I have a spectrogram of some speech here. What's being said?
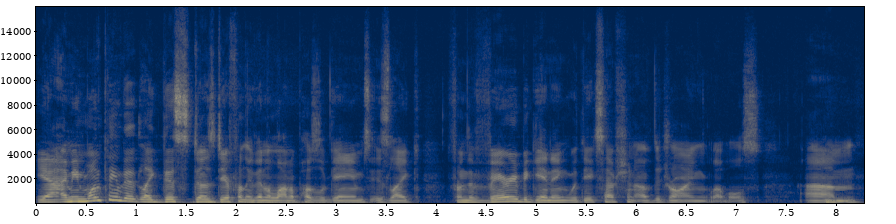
Yeah, I mean, one thing that like this does differently than a lot of puzzle games is like from the very beginning, with the exception of the drawing levels. Um,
